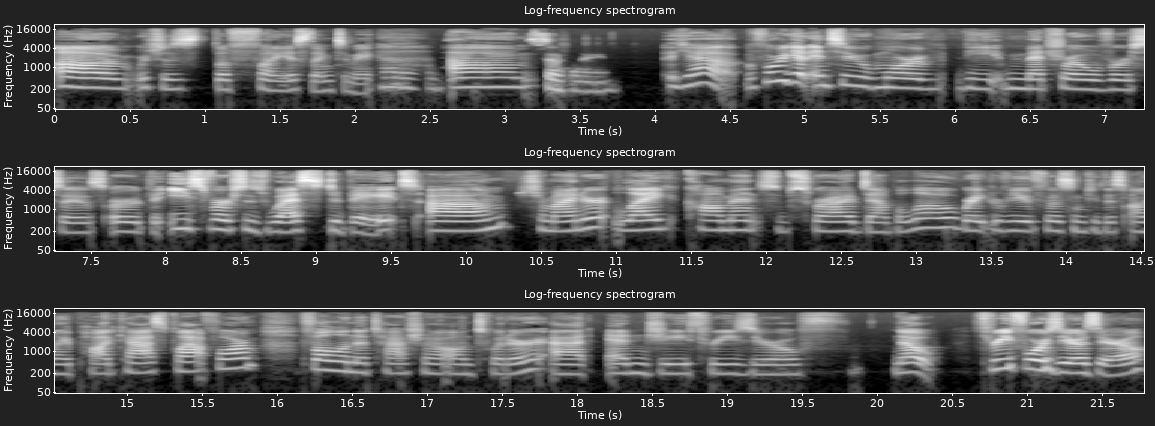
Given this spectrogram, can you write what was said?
um, which is the funniest thing to me. Um, so funny. yeah, before we get into more of the Metro versus or the East versus West debate, um, just a reminder, like, comment, subscribe down below, rate, review if you're listening to this on a podcast platform. Follow Natasha on Twitter at ng30 no, 3400.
